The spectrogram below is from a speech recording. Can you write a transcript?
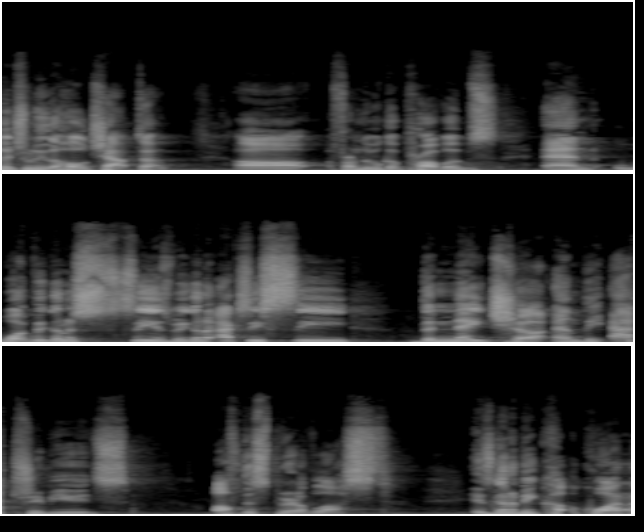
literally the whole chapter uh, from the book of Proverbs. And what we're going to see is we're going to actually see the nature and the attributes of the spirit of lust is going to be quite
